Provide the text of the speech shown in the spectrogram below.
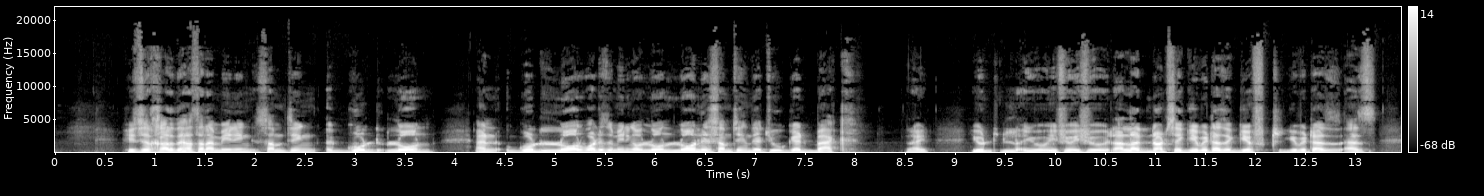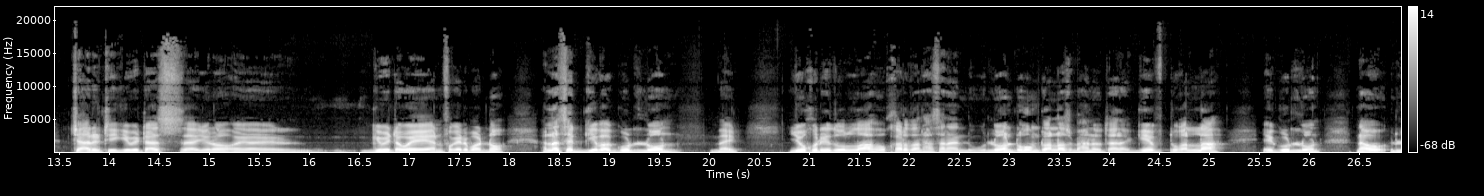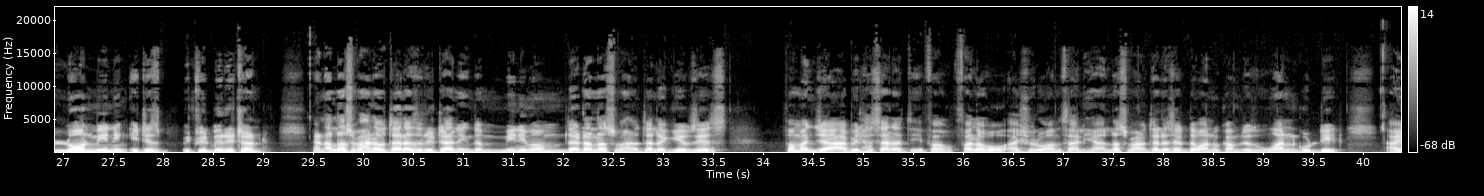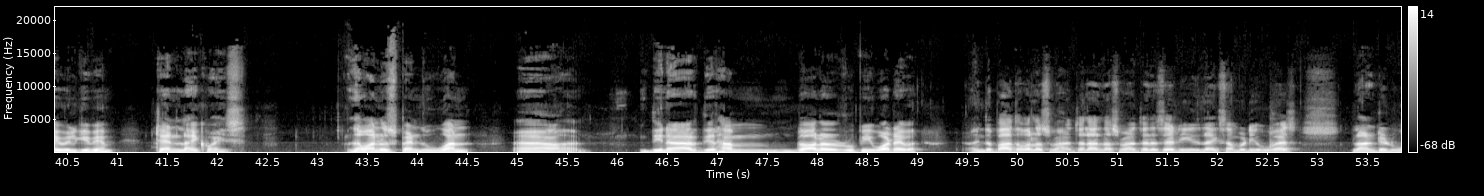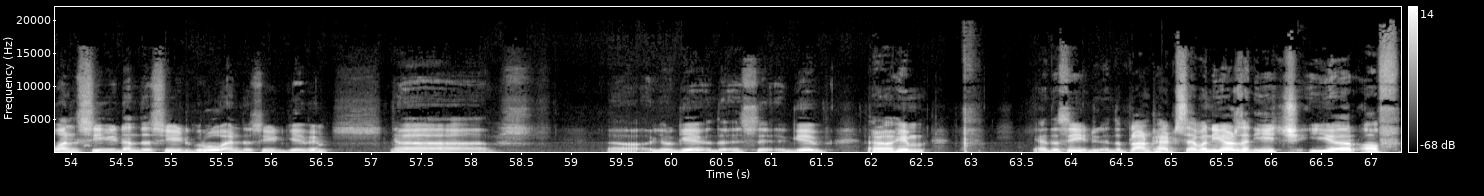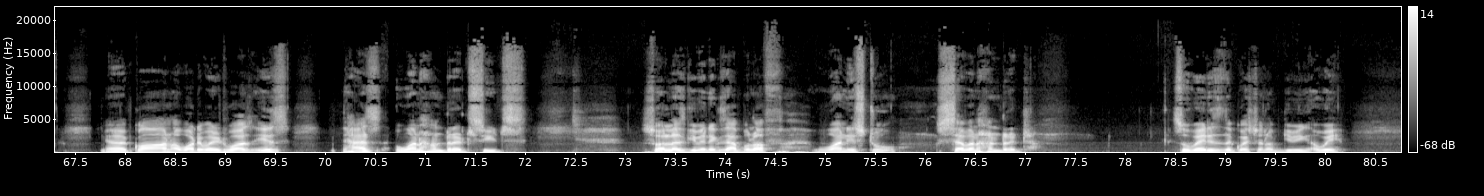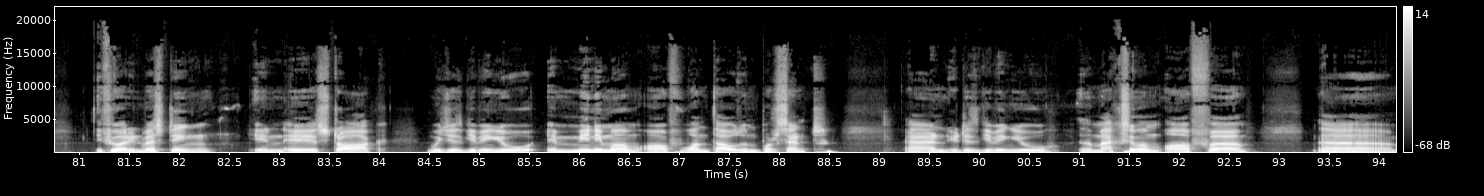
He says qard hasana meaning something, a good loan. And good loan, what is the meaning of loan? Loan is something that you get back, right? You, you, if you, if you, Allah did not say give it as a gift, give it as, as charity, give it as, uh, you know, uh, give it away and forget about. No, Allah said give a good loan, right? Yuqridullahu qardan hasan and loan to whom? To Allah subhanahu wa ta'ala. Give to Allah a good loan. Now, loan meaning it is it will be returned. And Allah subhanahu wa ta'ala is returning the minimum that Allah subhanahu wa ta'ala gives is فَمَنْ جَاءَ بِالْحَسَنَةِ فَلَهُ عَشْرُ أَمْثَالِهَا Allah subhanahu wa ta'ala said, the one who comes with one good deed, I will give him ten likewise. The one who spends one uh, dinar, dirham, dollar, rupee, whatever, in the path of Allah subhanahu wa ta'ala, Allah subhanahu wa ta'ala said, he is like somebody who has planted one seed and the seed grew and the seed gave him uh, you know gave the, gave uh, him uh, the seed the plant had seven years and each year of uh, corn or whatever it was is has 100 seeds so allah has given an example of 1 is to 700 so, where is the question of giving away? If you are investing in a stock which is giving you a minimum of 1000% and it is giving you the maximum of uh, uh,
